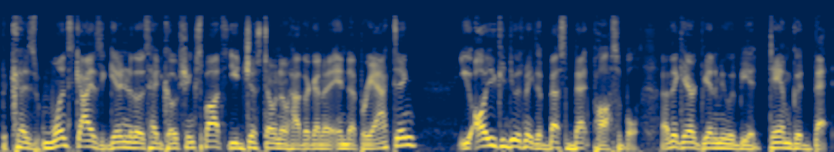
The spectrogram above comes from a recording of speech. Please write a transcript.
because once guys get into those head coaching spots, you just don't know how they're going to end up reacting. You, all you can do is make the best bet possible. I think Eric Bieniemy would be a damn good bet.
